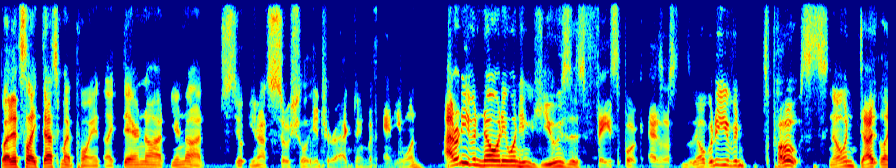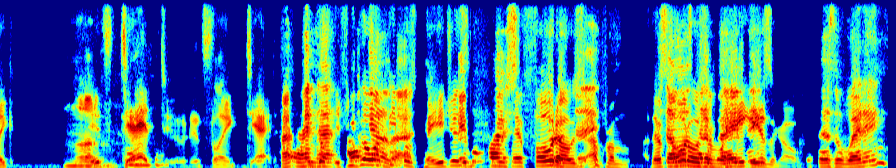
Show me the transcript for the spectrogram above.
But it's like that's my point. Like they're not. You're not. so- You're not socially interacting with anyone. I don't even know anyone who uses Facebook as a. Nobody even posts. No one does. Like No. it's dead, dude. It's like dead. And- Like, and if you oh, go on counter that. people's pages, their photos birthday- are from their Someone's photos are a like eight years ago. There's a wedding,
